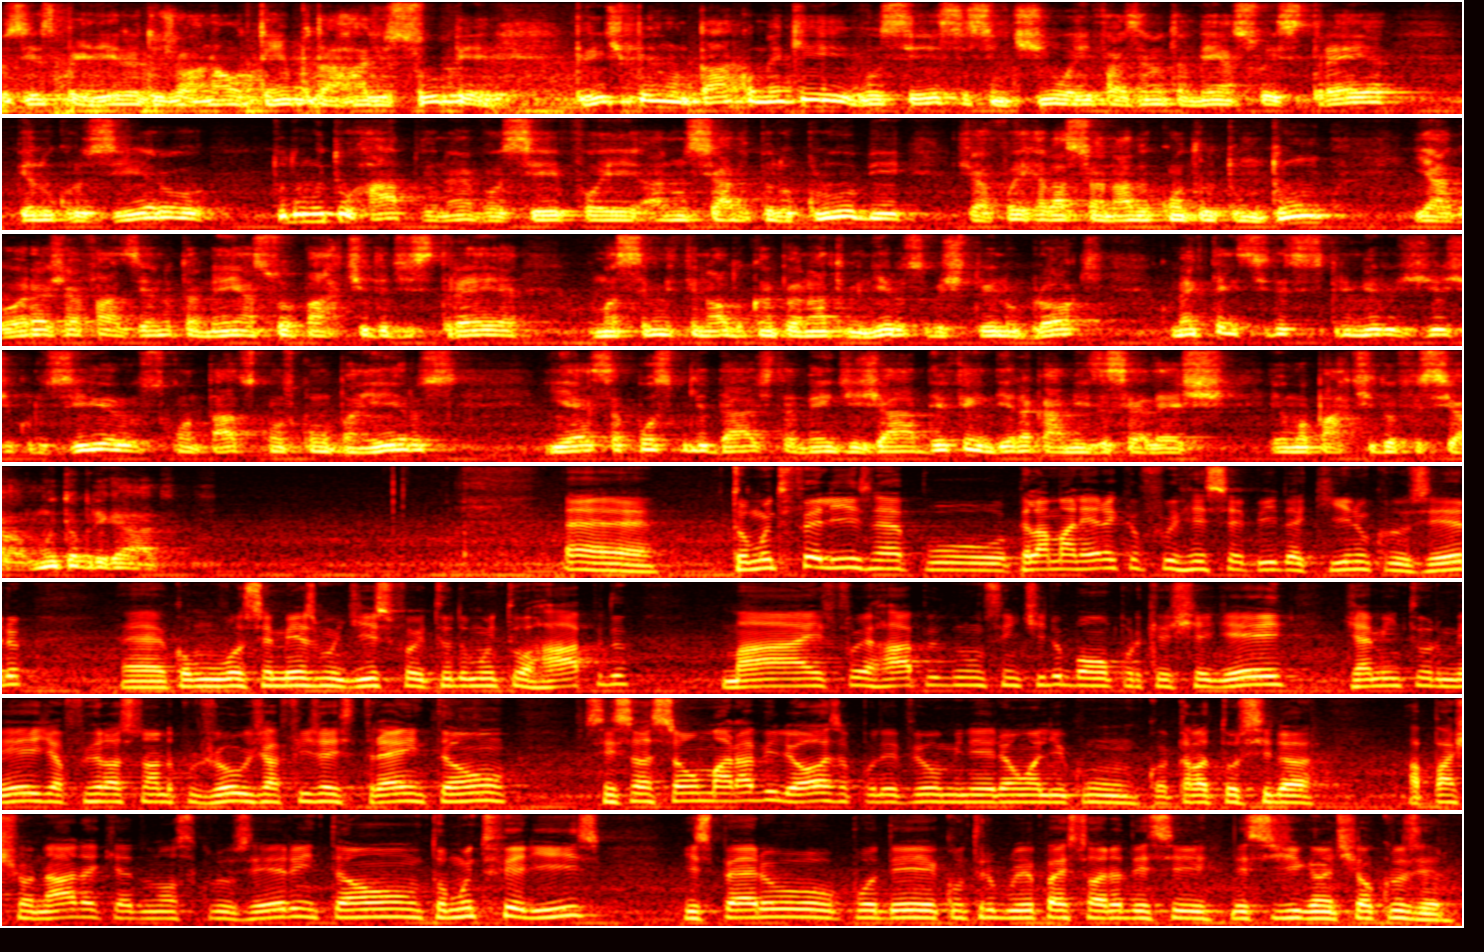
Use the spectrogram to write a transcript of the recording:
Josias Pereira do jornal Tempo da Rádio Super. Queria te perguntar como é que você se sentiu aí fazendo também a sua estreia pelo Cruzeiro. Tudo muito rápido, né? Você foi anunciado pelo clube, já foi relacionado contra o Tuntum e agora já fazendo também a sua partida de estreia numa semifinal do Campeonato Mineiro, substituindo o Brock. Como é que tem sido esses primeiros dias de Cruzeiro, os contatos com os companheiros e essa possibilidade também de já defender a camisa celeste em uma partida oficial. Muito obrigado. É, estou muito feliz, né, por, pela maneira que eu fui recebido aqui no Cruzeiro. É, como você mesmo disse, foi tudo muito rápido, mas foi rápido num sentido bom, porque cheguei, já me enturmei, já fui relacionado para o jogo, já fiz a estreia, então sensação maravilhosa poder ver o Mineirão ali com, com aquela torcida apaixonada que é do nosso Cruzeiro. Então, estou muito feliz espero poder contribuir para a história desse, desse gigante que é o Cruzeiro.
